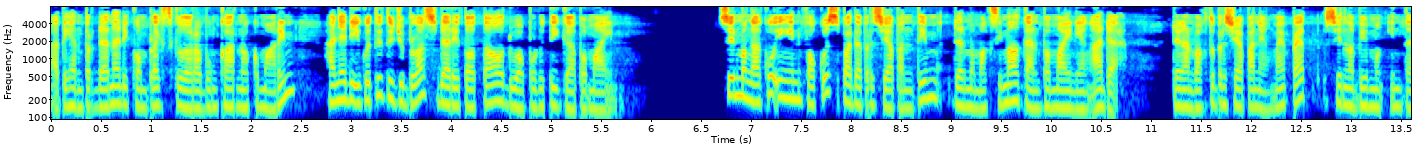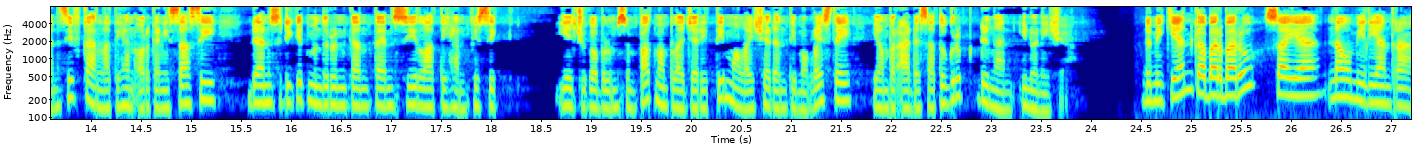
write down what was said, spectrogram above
Latihan perdana di Kompleks Gelora Bung Karno kemarin hanya diikuti 17 dari total 23 pemain. Sin mengaku ingin fokus pada persiapan tim dan memaksimalkan pemain yang ada. Dengan waktu persiapan yang mepet, Sin lebih mengintensifkan latihan organisasi dan sedikit menurunkan tensi latihan fisik. Ia juga belum sempat mempelajari tim Malaysia dan Timor Leste yang berada satu grup dengan Indonesia. Demikian kabar baru, saya Naomi Liandra.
